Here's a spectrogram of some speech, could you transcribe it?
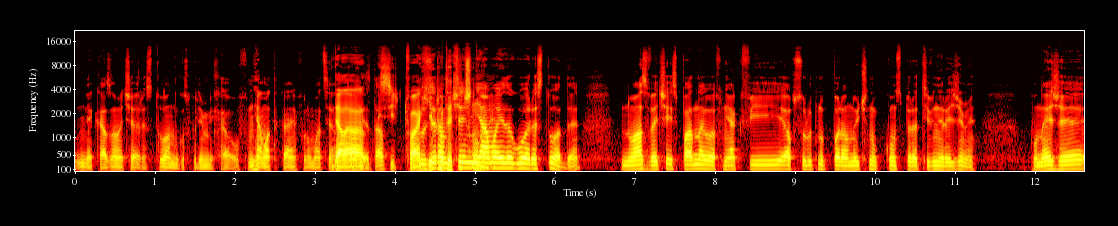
не казваме, че е арестуван господин Михайлов, няма така информация да, на този етап. това е Дозирам, хипотетично. Че няма нали? и да го арестуват, де. но аз вече изпаднах в някакви абсолютно параноично конспиративни режими. Понеже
